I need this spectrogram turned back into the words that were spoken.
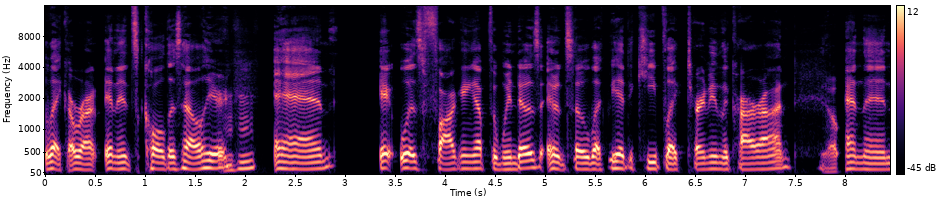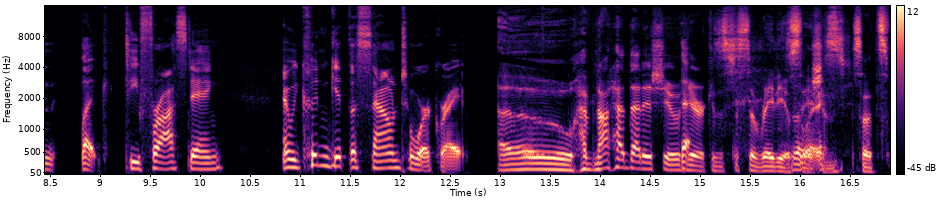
like around, and it's cold as hell here, Mhm. and it was fogging up the windows, and so like we had to keep like turning the car on Yep. and then like defrosting, and we couldn't get the sound to work right. Oh, have not had that issue That- here because it's just a radio station, worst. so it's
